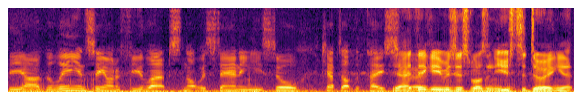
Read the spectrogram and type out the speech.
The, uh, the leniency on a few laps notwithstanding, he still kept up the pace. Yeah, I think he was just wasn't used to doing it.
